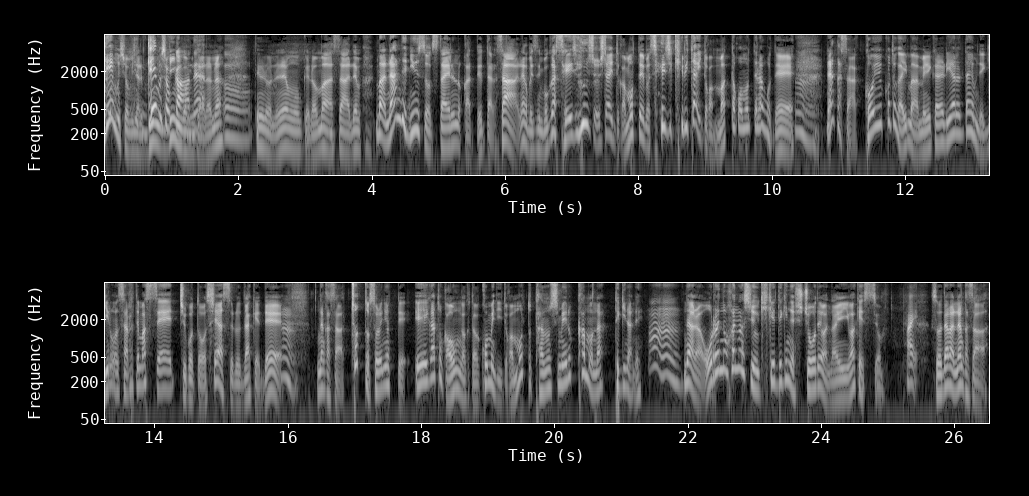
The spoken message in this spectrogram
ゲームショーみたいなゲームショーかビンゴみたいなな、ね。うん。っていうのでね思うけどまあさでもまあなんでニュースを伝えるのかって言ったらさなんか別に僕が政治風刺をしたいとかもっと言えば政治切りたいとか全く思ってなくて、なんかさこういうことが今アメリカでリアルタイムで議論されてますぜっていうことをシェアするだけで、なんかさちょっとそれによって映画とか音楽とかコメディとかもっと楽しめるかもな的なね、うんうん。だから俺の話を聞け的な主張ではないわけですよ。はい。そうだからなんかさ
